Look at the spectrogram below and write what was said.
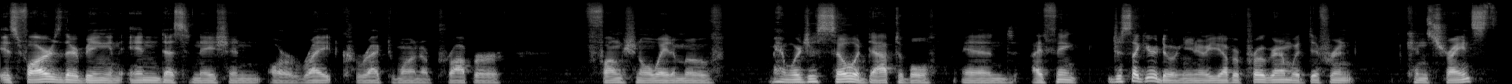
as far as there being an end destination or right, correct one or proper functional way to move, man, we're just so adaptable. And I think just like you're doing, you know, you have a program with different constraints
